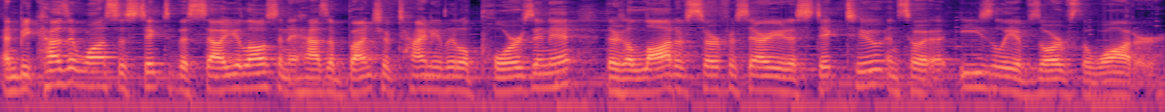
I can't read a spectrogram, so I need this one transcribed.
And because it wants to stick to the cellulose and it has a bunch of tiny little pores in it, there's a lot of surface area to stick to and so it easily absorbs the water.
